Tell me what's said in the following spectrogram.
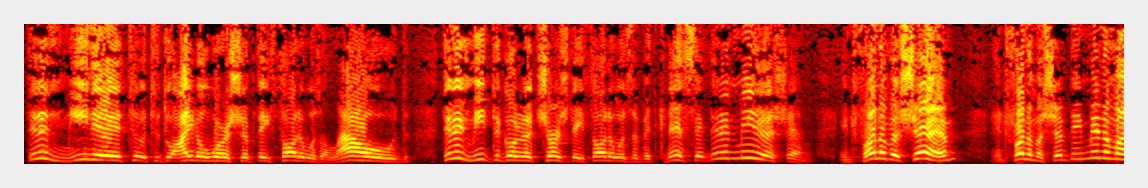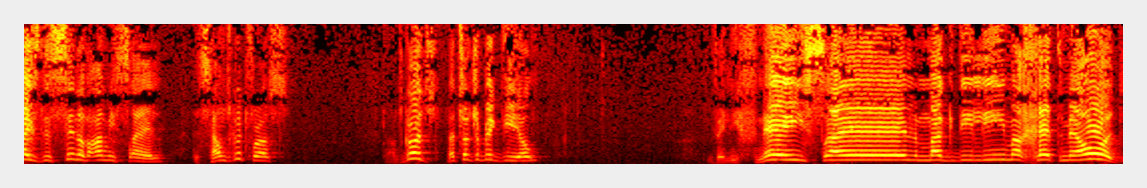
They didn't mean it to, to do idol worship. They thought it was allowed. They didn't mean to go to the church. They thought it was a bit knesset. They didn't mean it Hashem. In front of Hashem, in front of Hashem, they minimize the sin of Am Yisrael. This sounds good for us. Sounds good. Not such a big deal. ולפני ישראל מגדילים החטא מאוד.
